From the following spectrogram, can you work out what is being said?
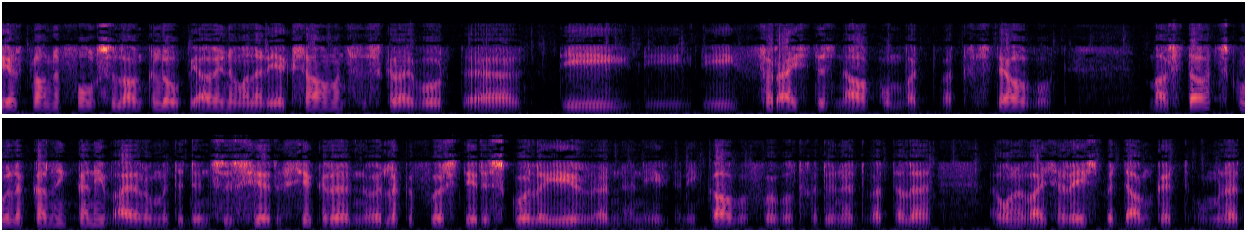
leerplanne volg solank hulle op die ou en wanneer die eksamens geskryf word, uh, die die die vereistes nakom wat wat gestel word maar staatskole kan nie kan nie weier om dit te doen soos sekere noordelike voorstede skole hier in in die, in die Kaap byvoorbeeld gedoen het wat hulle 'n onderwyseres bedank het omdat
